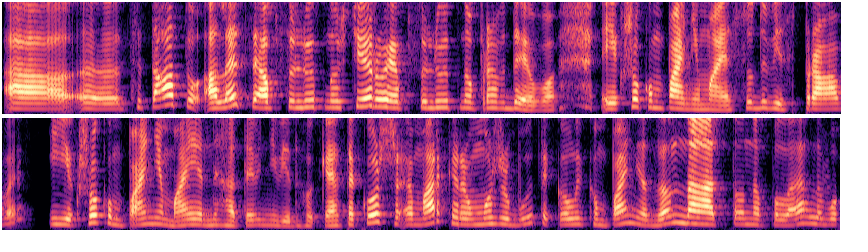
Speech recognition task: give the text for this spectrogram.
а, е, цитату, але це абсолютно щиро і абсолютно правдиво. Якщо компанія має судові справи, і якщо компанія має негативні відгуки. А також е, маркером може бути, коли компанія занадто наполегливо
